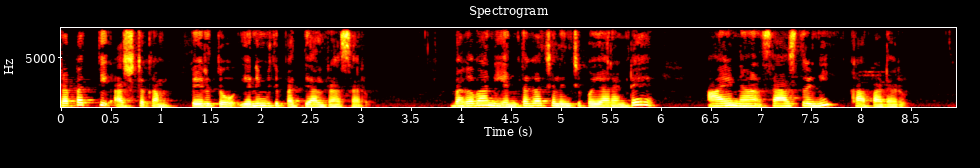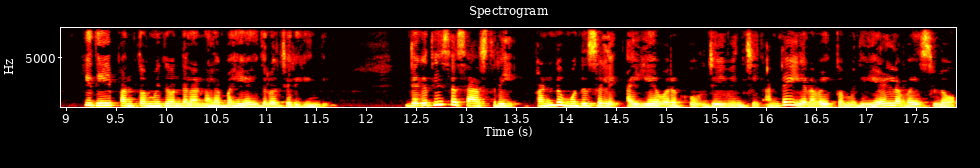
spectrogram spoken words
ప్రపత్తి అష్టకం పేరుతో ఎనిమిది పద్యాలు రాశారు. భగవాన్ ఎంతగా చలించిపోయారంటే ఆయన శాస్త్రిని కాపాడారు. ఇది పంతొమ్మిది వందల నలభై ఐదులో జరిగింది. జగదీశ శాస్త్రి పండు ముదుసలి అయ్యే వరకు జీవించి అంటే ఎనభై తొమ్మిది ఏళ్ళ వయసులో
